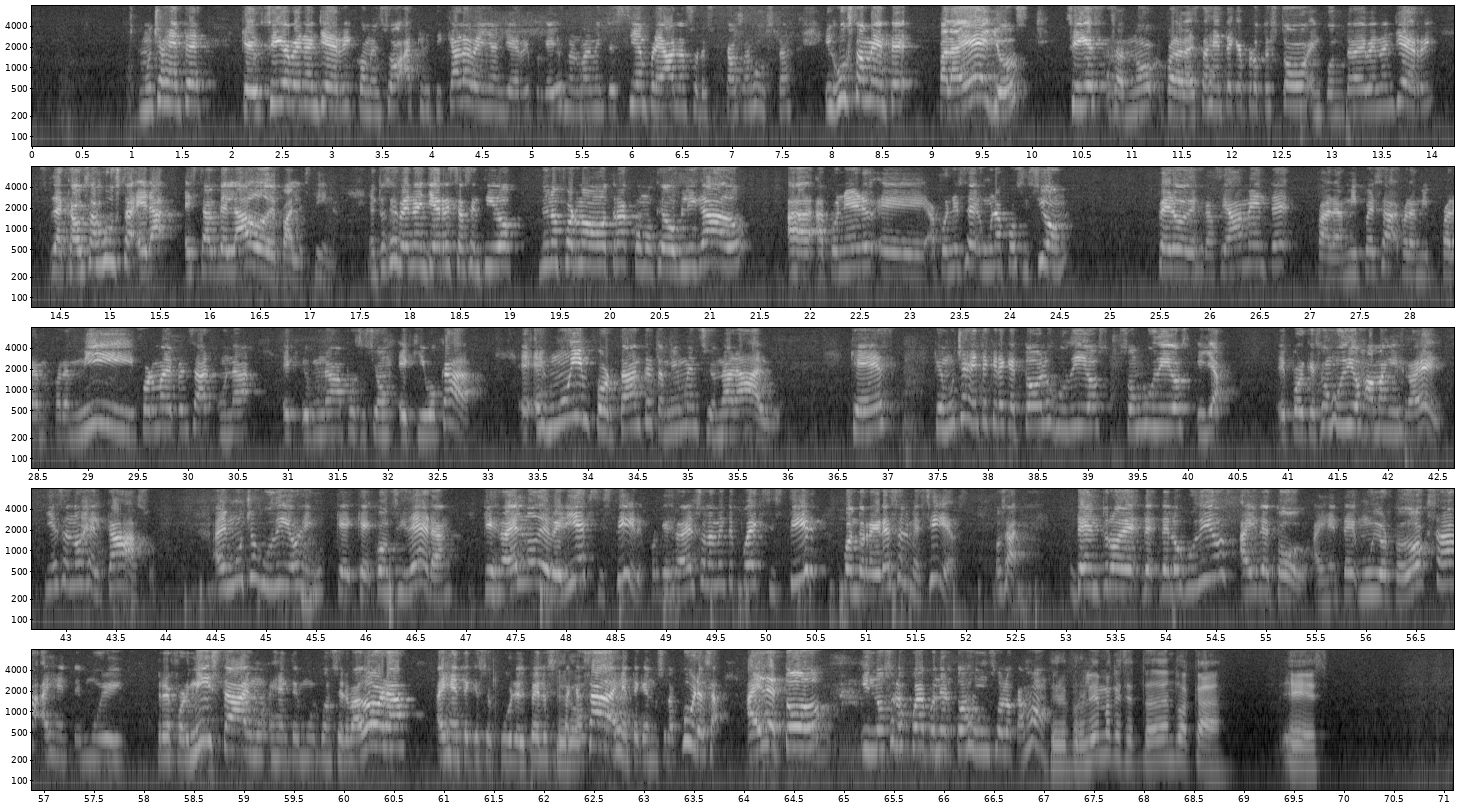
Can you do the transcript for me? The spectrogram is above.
mucha gente que sigue a Ben Jerry comenzó a criticar a Ben and Jerry porque ellos normalmente siempre hablan sobre sus causas justas y justamente para ellos sigue, o sea, no para esta gente que protestó en contra de Ben Jerry, la causa justa era estar del lado de Palestina. Entonces Ben Jerry se ha sentido de una forma u otra como que obligado a, a poner, eh, a ponerse en una posición pero desgraciadamente para pensa- para mi para, para mi forma de pensar una una posición equivocada E- es muy importante también mencionar algo que es que mucha gente cree que todos los judíos son judíos y ya eh, porque son judíos aman Israel y ese no es el caso hay muchos judíos en- que, que consideran que Israel no debería existir, porque Israel solamente puede existir cuando regrese el Mesías. O sea, dentro de, de- de los judíos hay de todo. Hay gente muy ortodoxa, hay gente muy reformista, hay gente muy conservadora, hay gente que se cubre el pelo si Pero- está casada, hay gente que no se la cubre. O sea, hay de todo y no se los puede poner todos en un solo cajón. Pero el problema que se está dando acá es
